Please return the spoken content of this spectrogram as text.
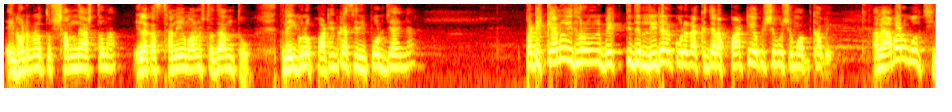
এই ঘটনা তো সামনে আসতো না। এলাকার স্থানীয় মানুষ তো জানতো। তাহলে এইগুলো পার্টির কাছে রিপোর্ট যায় না। পার্টি কেন এই ধরনের ব্যক্তিদের লিডার করে রাখে যারা পার্টি অফিসে বসে মদ খাবে? আমি আবারও বলছি,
